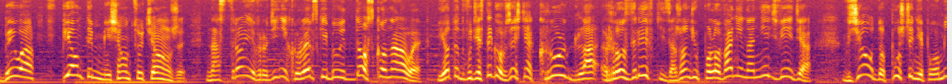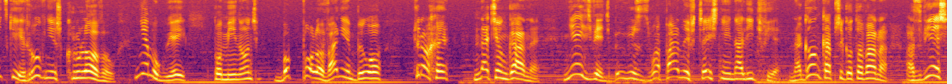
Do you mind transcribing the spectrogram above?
była w piątym miesiącu ciąży. Nastroje w rodzinie królewskiej były doskonałe i oto 20 września król dla rozrywki zarządził polowanie na niedźwiedzia. Wziął do Puszczy Niepołomickiej również królową. Nie mógł jej pominąć, bo polowanie było trochę naciągane. Niedźwiedź był już złapany wcześniej na Litwie, nagonka przygotowana, a zwierz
